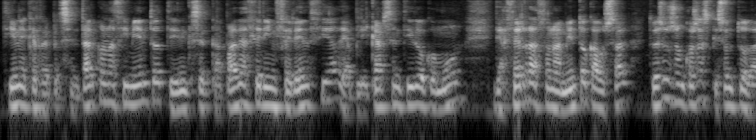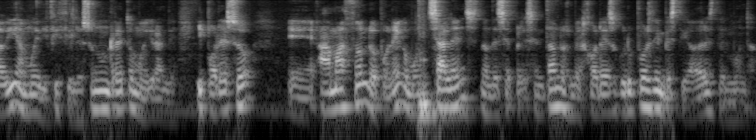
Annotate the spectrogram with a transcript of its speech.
tiene que representar conocimiento, tiene que ser capaz de hacer inferencia, de aplicar sentido común, de hacer razonamiento causal. Todo eso son cosas que son todavía muy difíciles, son un reto muy grande. Y por eso eh, Amazon lo pone como un challenge donde se presentan los mejores grupos de investigadores del mundo.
